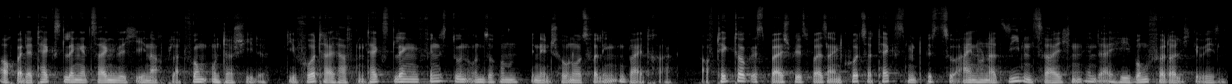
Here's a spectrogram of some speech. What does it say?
Auch bei der Textlänge zeigen sich je nach Plattform Unterschiede. Die vorteilhaften Textlängen findest du in unserem in den Shownotes verlinkten Beitrag. Auf TikTok ist beispielsweise ein kurzer Text mit bis zu 107 Zeichen in der Erhebung förderlich gewesen.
